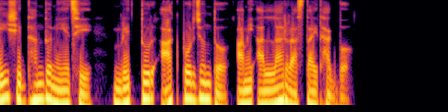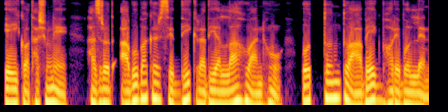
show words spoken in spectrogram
এই সিদ্ধান্ত নিয়েছি, মৃত্যুর আগ পর্যন্ত আমি আল্লাহর রাস্তায় থাকব। এই কথা শুনে হজরত আবু বাকর সিদ্দিক রাদিয়াল্লাহু আনহু অত্যন্ত আবেগ ভরে বললেন,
